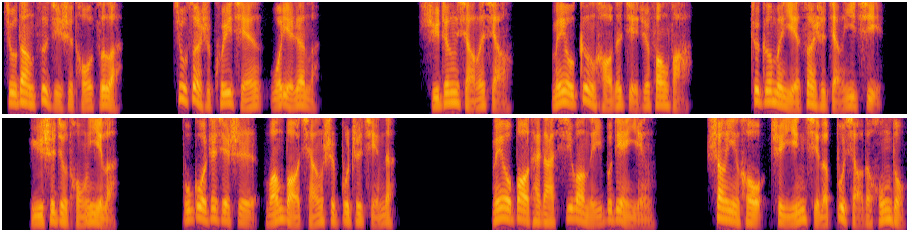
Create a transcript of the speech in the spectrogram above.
就当自己是投资了，就算是亏钱我也认了。徐峥想了想，没有更好的解决方法，这哥们也算是讲义气，于是就同意了。不过这些事王宝强是不知情的。没有抱太大希望的一部电影，上映后却引起了不小的轰动。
